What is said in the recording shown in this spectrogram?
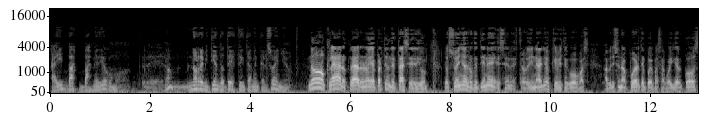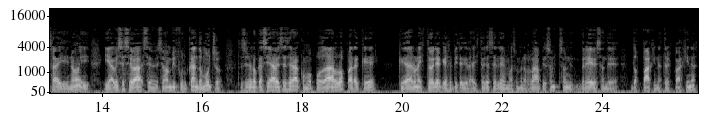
ahí vas vas medio como eh, no no remitiéndote estrictamente al sueño. No, claro, claro, no, y aparte un detalle, digo, los sueños lo que tiene es en extraordinario, es que viste que vos vas abrís una puerta y puede pasar cualquier cosa y no y, y a veces se va se, se van bifurcando mucho. Entonces yo lo que hacía a veces era como podarlos para que quedara una historia que es viste que las historias se leen más o menos rápido, son son breves, son de dos páginas, tres páginas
